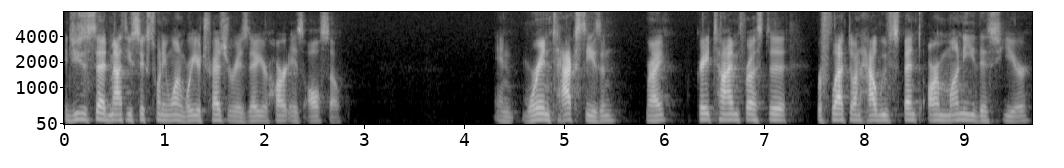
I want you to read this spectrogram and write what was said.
And Jesus said, Matthew 6 21, where your treasure is, there your heart is also. And we're in tax season, right? Great time for us to reflect on how we've spent our money this year.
